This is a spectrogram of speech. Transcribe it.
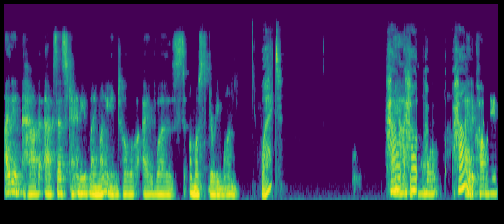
I didn't have access to any of my money until I was almost 31. What? How how how? I had to call my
